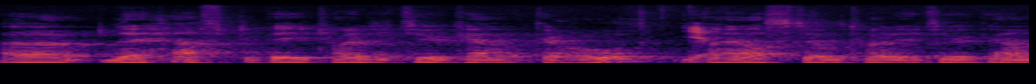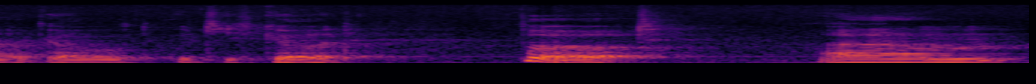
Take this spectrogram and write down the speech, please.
uh, they have to be 22 karat gold. Yeah. They are still 22 karat gold, which is good. But um,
